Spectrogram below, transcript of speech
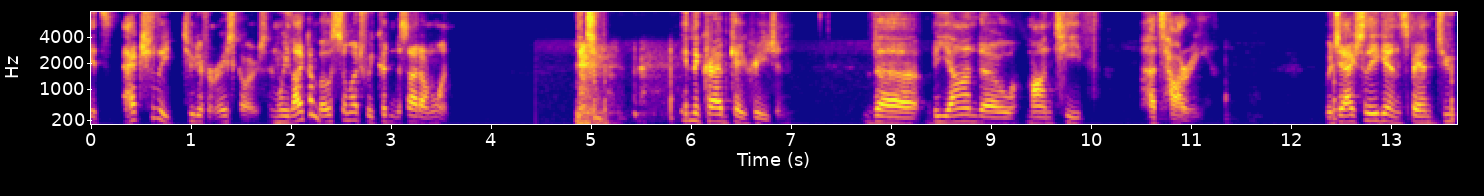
it's actually two different race cars, and we liked them both so much we couldn't decide on one. In the crab cake region, the Biondo Monteith Hatari, which actually again span two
